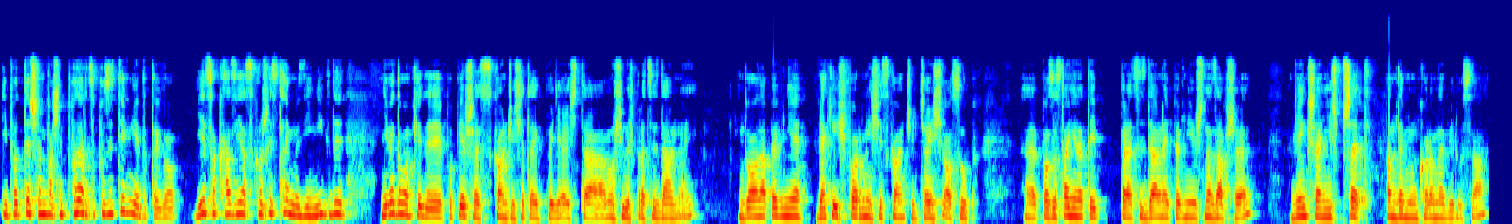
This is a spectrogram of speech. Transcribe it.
i podeszłem właśnie bardzo pozytywnie do tego. Jest okazja, skorzystajmy z niej. Nigdy nie wiadomo, kiedy po pierwsze skończy się, tak jak powiedziałeś, ta możliwość pracy zdalnej, bo ona pewnie w jakiejś formie się skończy. Część osób e, pozostanie na tej pracy zdalnej pewnie już na zawsze, większa niż przed pandemią koronawirusa.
